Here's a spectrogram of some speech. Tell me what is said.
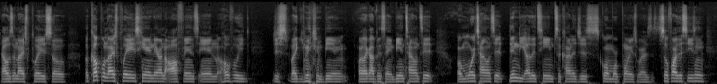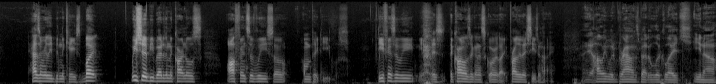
That was a nice play. So a couple nice plays here and there on the offense, and hopefully, just like you mentioned, being or like I've been saying, being talented or more talented than the other team to kind of just score more points. Whereas so far this season hasn't really been the case, but we should be better than the Cardinals offensively. So I'm gonna pick the Eagles. Defensively, yeah, the Cardinals are gonna score like probably their season high. Yeah, Hollywood Brown's about to look like you know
